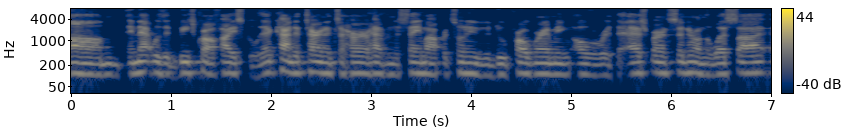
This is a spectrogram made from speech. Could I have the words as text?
Um, and that was at Beechcroft High School. That kind of turned into her having the same opportunity to do programming over at the Ashburn Center on the west side.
